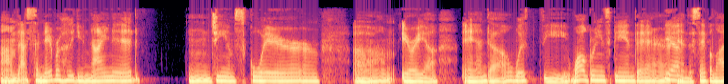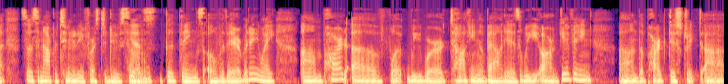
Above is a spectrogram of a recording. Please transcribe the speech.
Um, that's the Neighborhood United, mm, GM Square um, area, and uh, with the Walgreens being there Yeah. and the Save a Lot, so it's an opportunity for us to do some Yes. good things over there. But anyway, um, part of what we were talking about is we are giving um, the park district uh,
